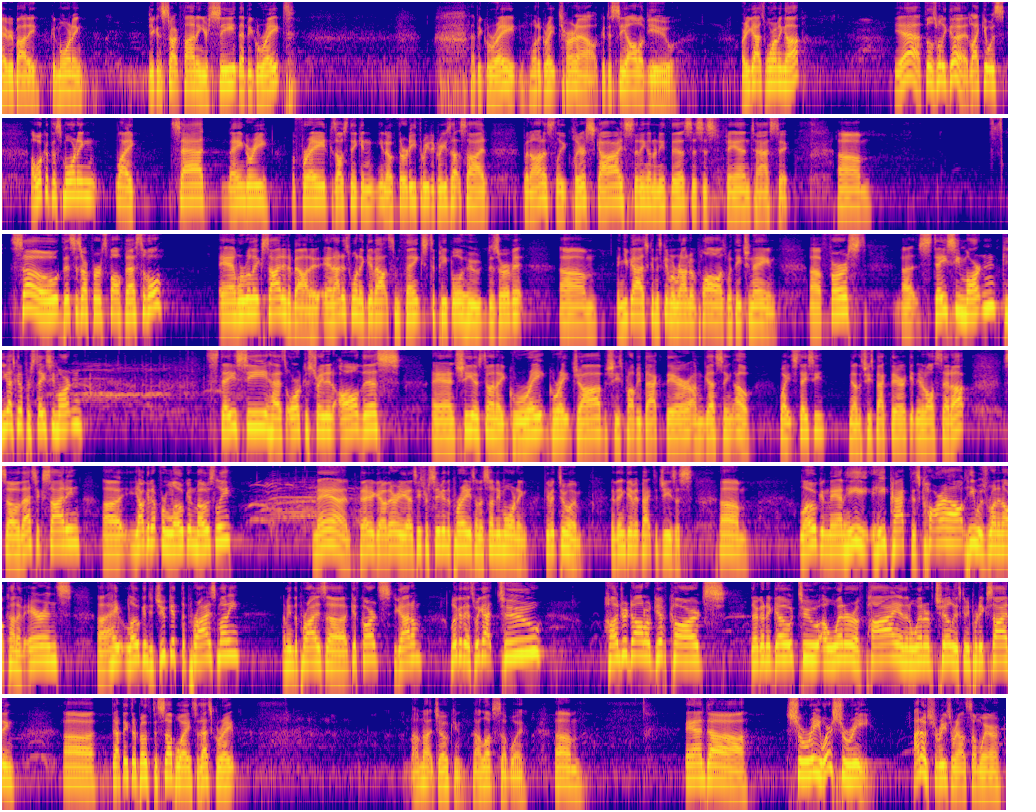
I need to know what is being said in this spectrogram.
Hey, everybody. Good morning. If you can start finding your seat, that'd be great. That'd be great. What a great turnout. Good to see all of you. Are you guys warming up? Yeah, it feels really good. Like it was, I woke up this morning like sad, angry, afraid because I was thinking, you know, 33 degrees outside. But honestly, clear sky sitting underneath this, this is fantastic. Um, so, this is our first fall festival, and we're really excited about it. And I just want to give out some thanks to people who deserve it. Um, and you guys can just give them a round of applause with each name. Uh, first, uh, Stacy Martin. Can you guys get up for Stacy Martin? Stacy has orchestrated all this, and she has done a great, great job. She's probably back there, I'm guessing. Oh, wait, Stacy? No, she's back there getting it all set up. So that's exciting. Uh, y'all get up for Logan Mosley. Man, there you go. There he is. He's receiving the praise on a Sunday morning. Give it to him, and then give it back to Jesus. Um, Logan, man, he he packed his car out. He was running all kind of errands. Uh, hey, Logan, did you get the prize money? I mean, the prize uh, gift cards. You got them? Look at this. We got two hundred dollar gift cards they're going to go to a winner of pie and then a winner of chili. It's going to be pretty exciting. Uh, I think they're both to Subway, so that's great. I'm not joking. I love Subway. Um, and uh, Cherie, where's Cherie? I know Cherie's around somewhere.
